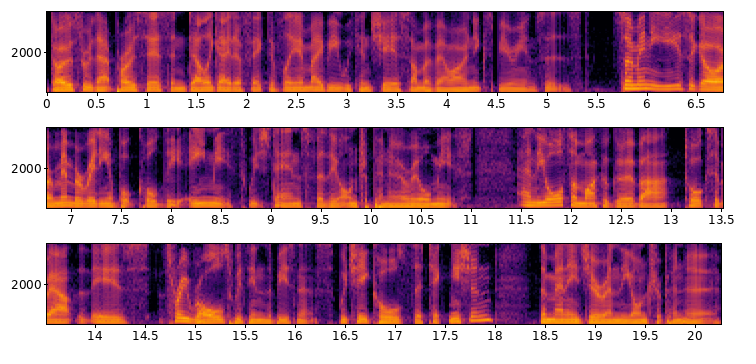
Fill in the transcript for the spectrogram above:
go through that process and delegate effectively, and maybe we can share some of our own experiences. So many years ago, I remember reading a book called The E Myth, which stands for the entrepreneurial myth. And the author, Michael Gerber, talks about that there's three roles within the business, which he calls the technician, the manager, and the entrepreneur.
